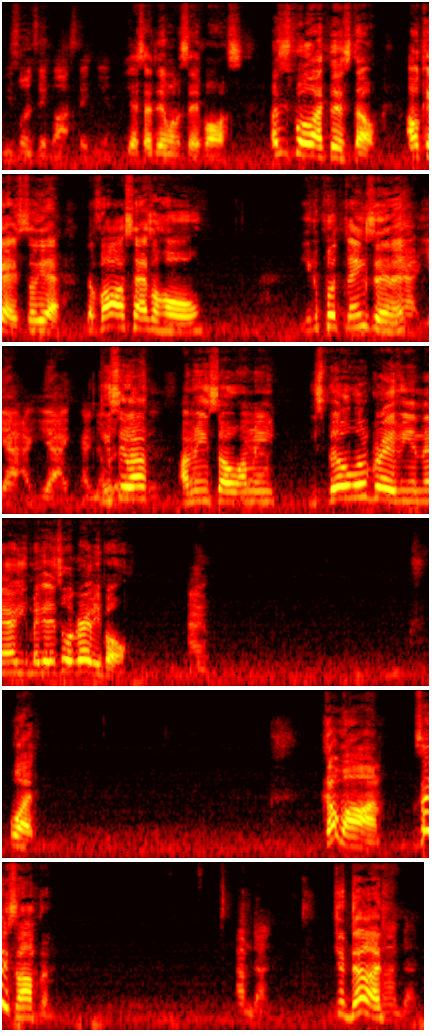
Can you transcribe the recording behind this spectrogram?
you just want to say boss, didn't you? Yes, I did want to say Voss. Let's just pull it like this, though. Okay, so yeah, the Voss has a hole. You can put things in it. Yeah, yeah, I- yeah. I, I know. You what see what is. I mean? So, I mean, you spill a little gravy in there, you can make it into a gravy bowl. I, What? Come on, say something. I'm done. You're done. I'm done.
